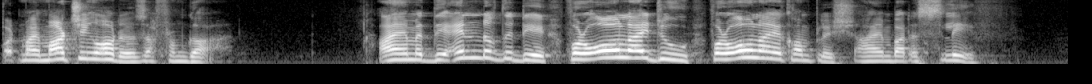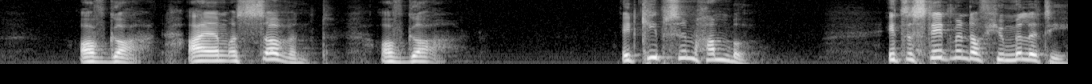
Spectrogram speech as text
But my marching orders are from God. I am at the end of the day, for all I do, for all I accomplish, I am but a slave of God. I am a servant of God. It keeps him humble. It's a statement of humility.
